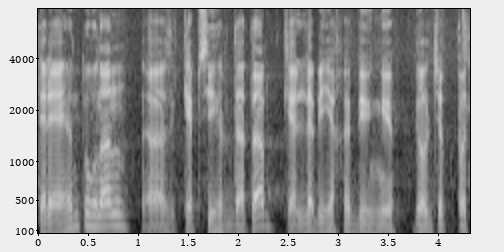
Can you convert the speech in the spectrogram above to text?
Тәрәһін туғынан кепси хырдата кәллә бияхы бүйіңі гылжыппыт.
